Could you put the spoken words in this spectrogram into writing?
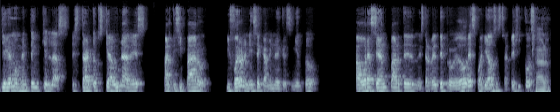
llega el momento en que las startups que alguna vez participaron y fueron en ese camino de crecimiento, ahora sean parte de nuestra red de proveedores o aliados estratégicos. Claro.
